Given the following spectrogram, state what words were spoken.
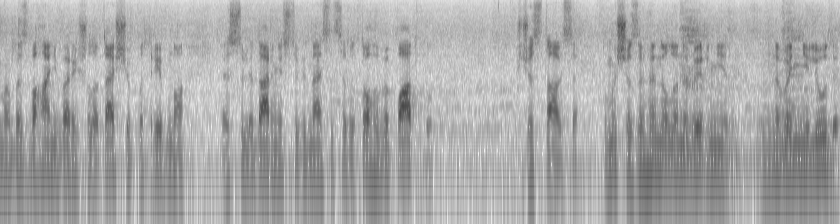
Ми без вагань вирішили те, що потрібно е, солідарністю віднестися до того випадку, що стався, тому що загинули невинні, невинні люди.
